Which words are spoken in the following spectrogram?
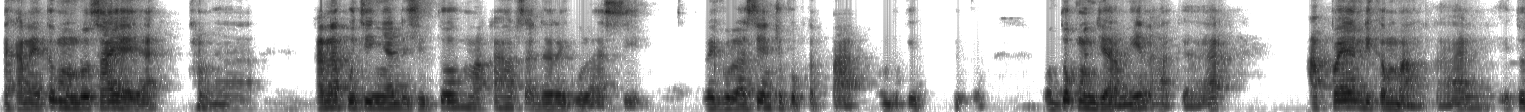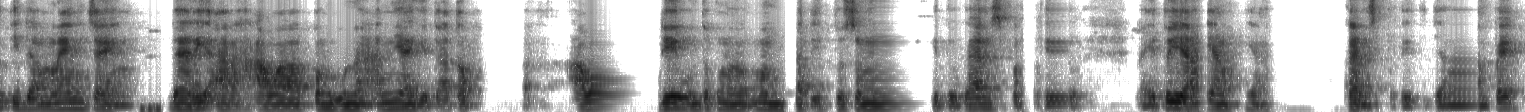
karena itu menurut saya ya karena kuncinya di situ maka harus ada regulasi regulasi yang cukup ketat untuk itu, gitu. untuk menjamin agar apa yang dikembangkan itu tidak melenceng dari arah awal penggunaannya gitu atau awal D untuk membuat itu semua gitu kan seperti itu. Nah itu yang yang yang kan seperti itu jangan sampai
